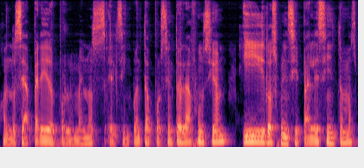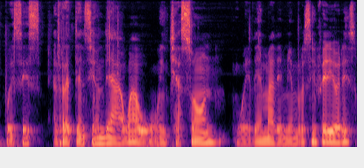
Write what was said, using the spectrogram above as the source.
Cuando se ha perdido por lo menos el 50% de la función y los principales síntomas pues es retención de agua o hinchazón o edema de miembros inferiores.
